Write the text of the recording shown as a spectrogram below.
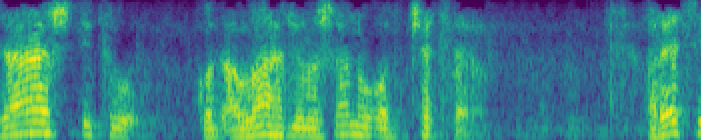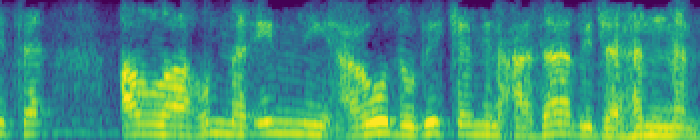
zaštitu kod Allaha Đelešanu od četvera. Recite, Allahumma inni a'udu bike min azabi jahannam.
